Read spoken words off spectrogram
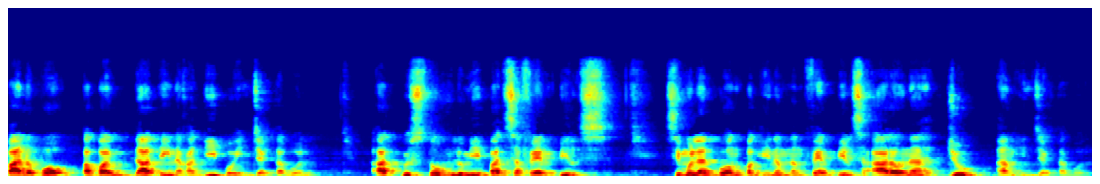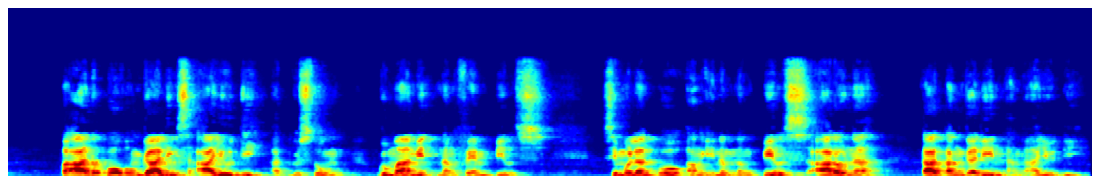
Paano po kapag dating nakadipo injectable at gustong lumipat sa Fem Pills? Simulan po ang pag-inom ng Fem sa araw na due ang injectable. Paano po kung galing sa IUD at gustong gumamit ng Fem Pills? Simulan po ang inom ng pills sa araw na tatanggalin ang IUD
